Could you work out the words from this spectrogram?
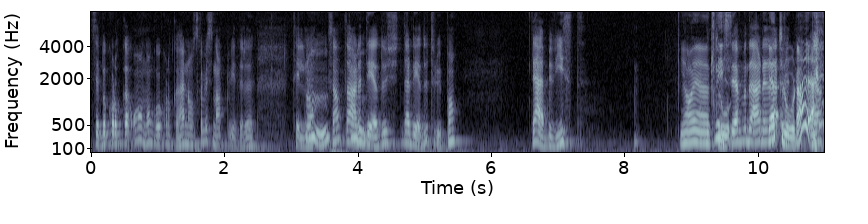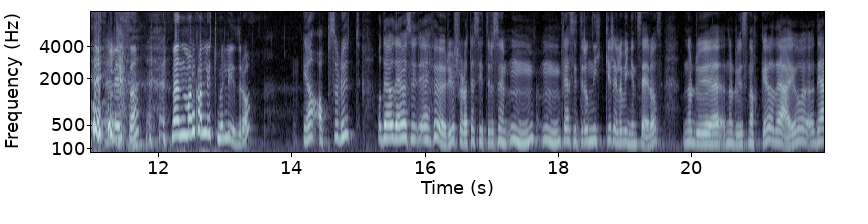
Ser på klokka. Å, nå går klokka her, nå skal vi snart videre til noe. Mm. Ikke sant? Da er det mm. det, du, det er det du tror på. Det er bevist. Ja, jeg Knise, tror, men det er det. jeg tror det, jeg, Lise. Men man kan lytte med lyder òg. Ja, absolutt. Og det er jo det, jeg, jeg hører jo sjøl at jeg sitter og sier mm, mm, for jeg sitter og nikker selv om ingen ser oss når du, når du snakker. Og det er jo det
